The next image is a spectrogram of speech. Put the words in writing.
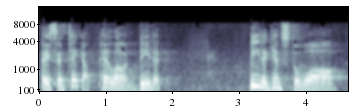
They said, take a pillow and beat it, beat against the wall,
